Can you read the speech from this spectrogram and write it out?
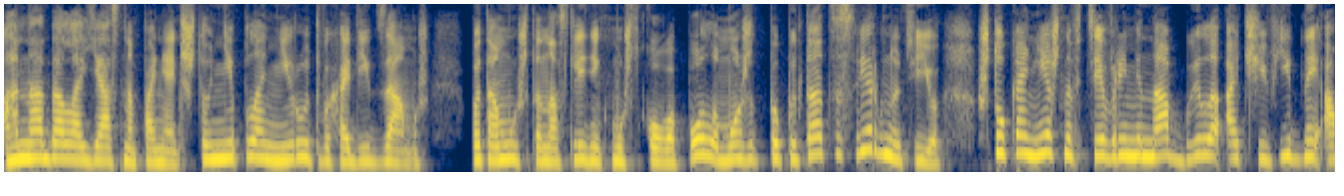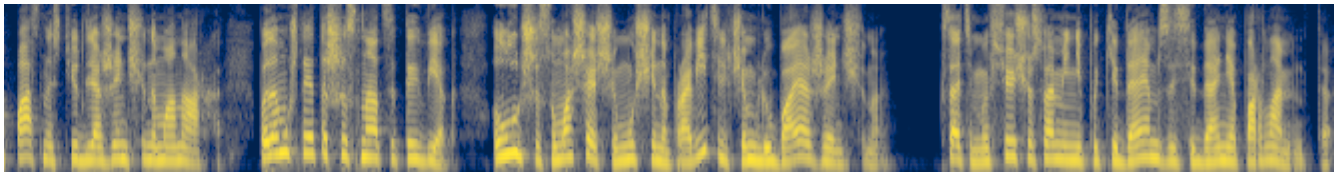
Она дала ясно понять, что не планирует выходить замуж, потому что наследник мужского пола может попытаться свергнуть ее, что, конечно, в те времена было очевидной опасностью для женщины-монарха, потому что это 16 век. Лучше сумасшедший мужчина-правитель, чем любая женщина. Кстати, мы все еще с вами не покидаем заседание парламента.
